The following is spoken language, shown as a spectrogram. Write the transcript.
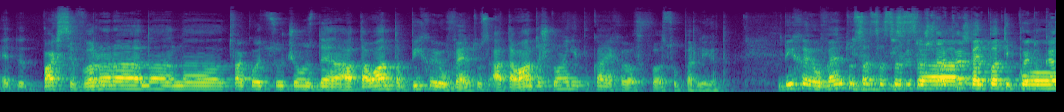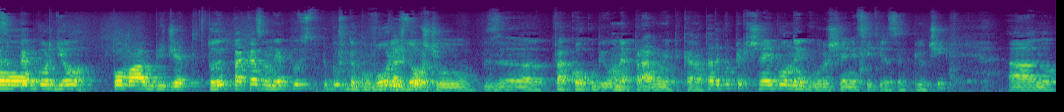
Ето, пак се върна на, на, на това, което се случи онзи ден. Аталанта биха Ювентус. Аталанта, що не ги поканиха в Суперлигата? Биха Ювентус с, с, с, кажа, пет пъти което каза по, Пеп Гордиола. по-малък бюджет. Той пак казва, не е позицията да, го- да говори изобщо за това колко било неправилно и така нататък, въпреки че не е било негово решение Сити да се включи. А, но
